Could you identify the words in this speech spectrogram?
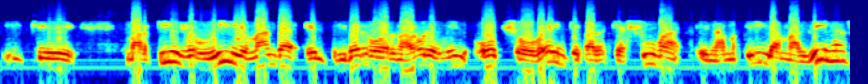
y que Martín Rodríguez manda el primer gobernador en 1820 para que asuma en las Islas Malvinas,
